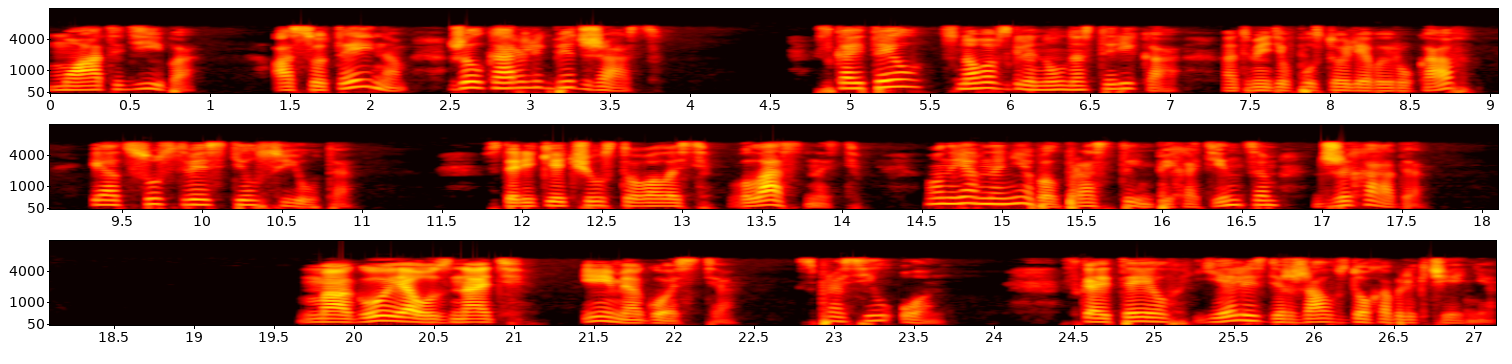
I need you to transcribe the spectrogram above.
Муад'Диба, а с Отейном жил карлик Биджас. Скайтейл снова взглянул на старика, отметив пустой левый рукав и отсутствие стилсьюта. В старике чувствовалась властность. Он явно не был простым пехотинцем джихада. «Могу я узнать имя гостя?» — спросил он. Скайтейл еле сдержал вздох облегчения.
